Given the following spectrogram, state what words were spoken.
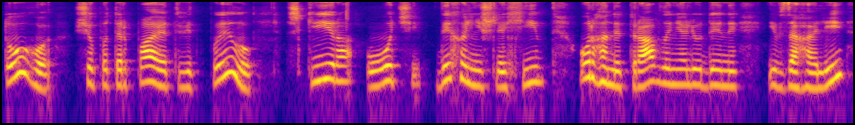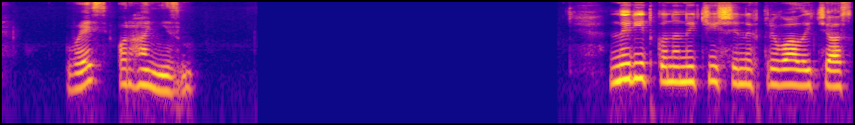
того, що потерпають від пилу шкіра, очі, дихальні шляхи, органи травлення людини і взагалі весь організм. Нерідко на нечищених тривалий час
